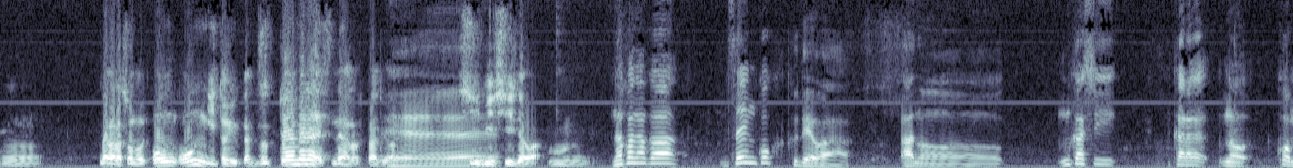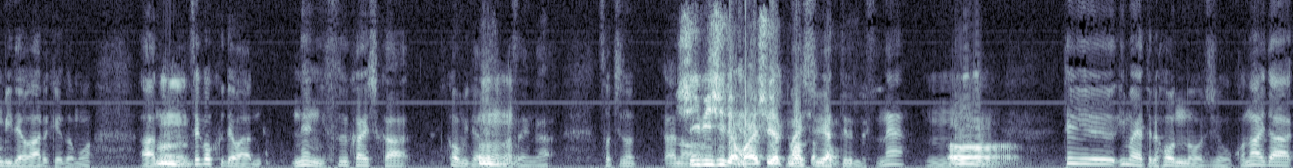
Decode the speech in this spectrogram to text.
うん。だからその音音義というかずっとやめないですね、あの二人え。は。へえ。CBC では。うん。なかなか全国区では、あのー昔からのコンビではあるけども、あの、うん全国区では年に数回しかコンビではありませんが、そっちの、あの CBC では毎週やってま毎すからね。週やってるんですね。うんうん。っていう、今やってる本能寺を、この間、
